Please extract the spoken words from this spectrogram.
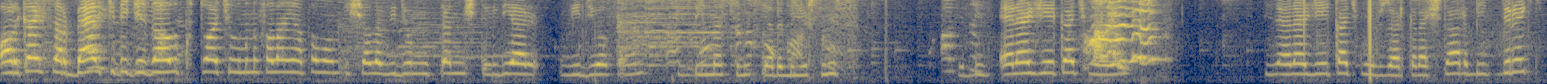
Arkadaşlar belki de cezalı kutu açılımını falan yapamam. İnşallah videom yüklenmiştir. Diğer video falan siz bilmezsiniz ya da bilirsiniz. Biz enerjiye kaçmıyoruz. Biz enerjiye kaçmıyoruz arkadaşlar. Biz direkt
